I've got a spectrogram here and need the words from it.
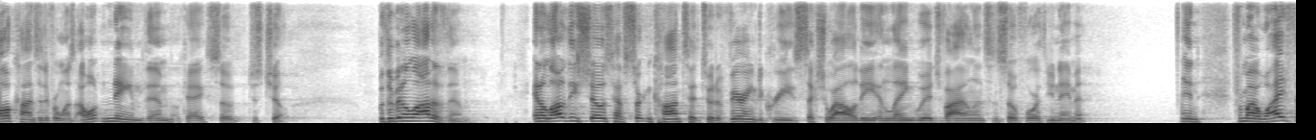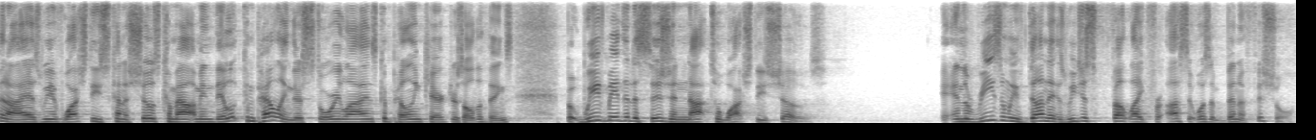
All kinds of different ones. I won't name them, okay? So just chill. But there have been a lot of them. And a lot of these shows have certain content to it of varying degrees sexuality and language, violence, and so forth, you name it. And for my wife and I, as we have watched these kind of shows come out, I mean, they look compelling. There's storylines, compelling characters, all the things. But we've made the decision not to watch these shows. And the reason we've done it is we just felt like for us it wasn't beneficial.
